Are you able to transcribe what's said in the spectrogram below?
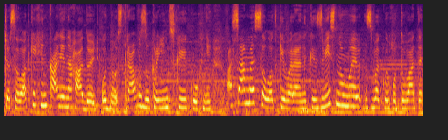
що солодкі хінкалі нагадують одну страву з української кухні, а саме солодкі вареники. Звісно, ми звикли готувати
